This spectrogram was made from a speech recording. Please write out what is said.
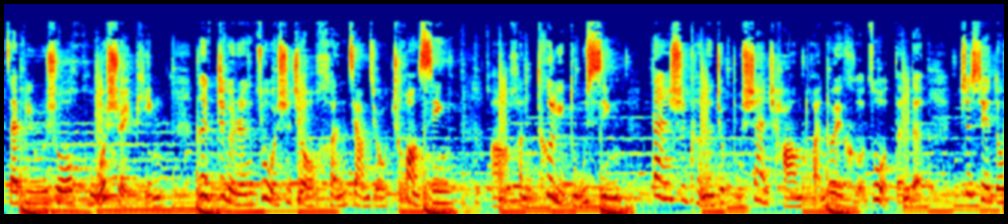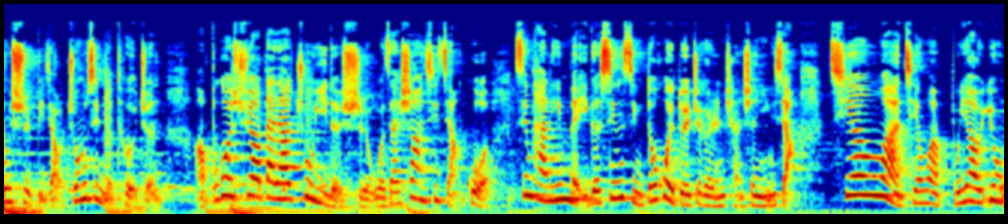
再比如说火水瓶，那这个人做事就很讲究创新啊，很特立独行，但是可能就不擅长团队合作等等，这些都是比较中性的特征啊。不过需要大家注意的是，我在上一期讲过，星盘里每一个星星都会对这个人产生影响，千万千万不要用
